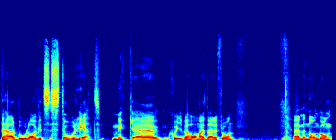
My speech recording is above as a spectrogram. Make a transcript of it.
det här bolagets storhet. Mycket skivor har man ju därifrån. Men någon gång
